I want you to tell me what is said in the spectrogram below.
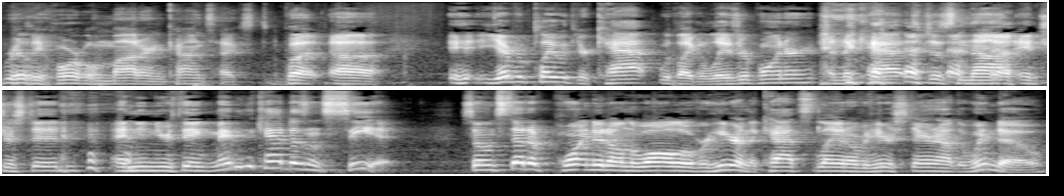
really horrible modern context, but uh, you ever play with your cat with like a laser pointer and the cat's just not interested, and then you think maybe the cat doesn't see it. So instead of pointing it on the wall over here and the cat's laying over here staring out the window,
